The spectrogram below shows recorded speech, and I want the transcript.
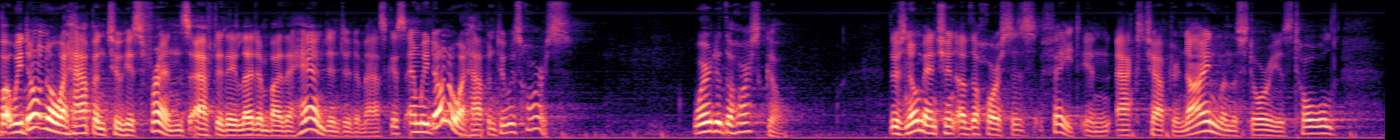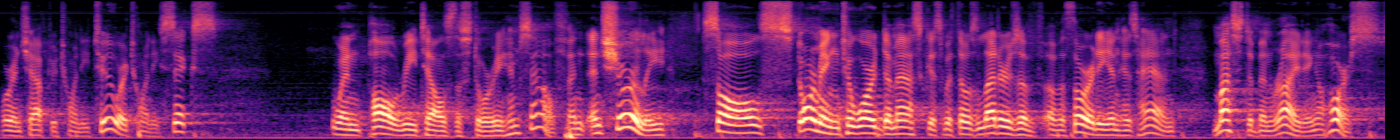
But we don't know what happened to his friends after they led him by the hand into Damascus, and we don't know what happened to his horse. Where did the horse go? There's no mention of the horse's fate in Acts chapter 9 when the story is told, or in chapter 22 or 26 when Paul retells the story himself. And, and surely Saul storming toward Damascus with those letters of, of authority in his hand must have been riding a horse.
